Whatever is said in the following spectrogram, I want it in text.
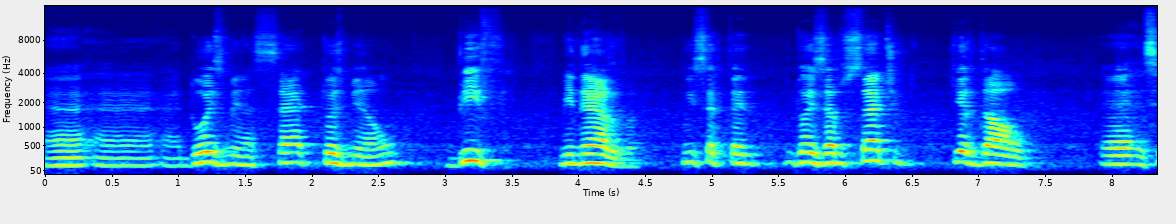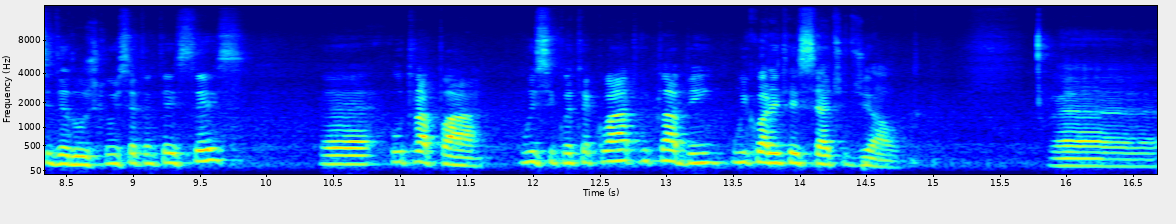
é, é, é 267, 261, BIF, Minerva, 207, Gerdau é, Siderúrgica, 1,76, é, Ultrapar, 1,54 e Clabin, 1,47 de alta. É,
